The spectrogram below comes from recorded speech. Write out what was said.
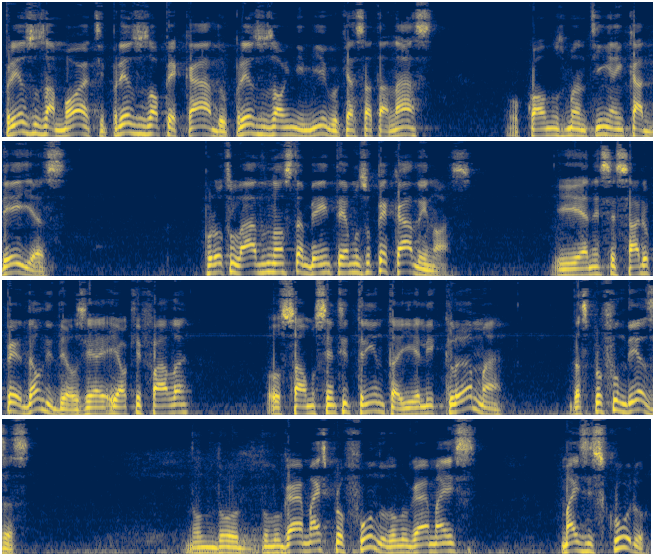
presos à morte, presos ao pecado, presos ao inimigo que é Satanás, o qual nos mantinha em cadeias. Por outro lado, nós também temos o pecado em nós. E é necessário o perdão de Deus. E é, é o que fala o Salmo 130. E ele clama das profundezas. Do, do, do lugar mais profundo, do lugar mais, mais escuro.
